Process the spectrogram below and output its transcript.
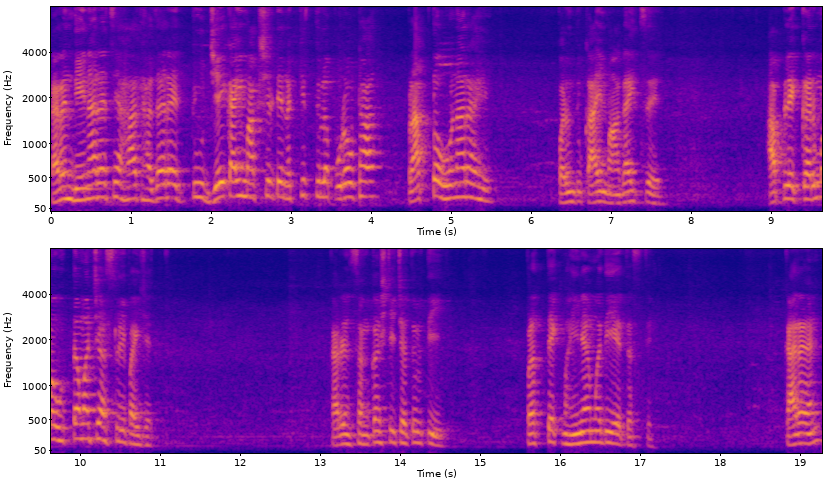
कारण देणाऱ्याचे हात हजार आहेत. तू जे काही मागशील ते नक्कीच तुला पुरवठा प्राप्त होणार आहे. परंतु काय मागायचं आहे आपले कर्म उत्तमाचे असले पाहिजेत. कारण संकष्टी चतुर्थी प्रत्येक महिन्यामध्ये येत असते. कारण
